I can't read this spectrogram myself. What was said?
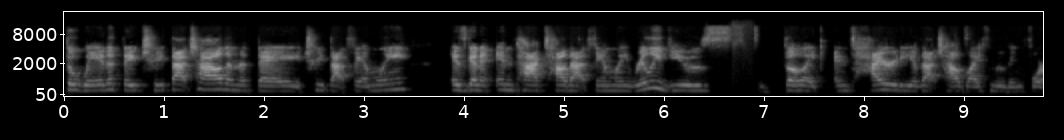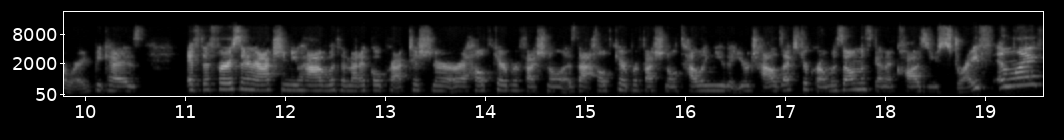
the way that they treat that child and that they treat that family is going to impact how that family really views the like entirety of that child's life moving forward. Because if the first interaction you have with a medical practitioner or a healthcare professional is that healthcare professional telling you that your child's extra chromosome is going to cause you strife in life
